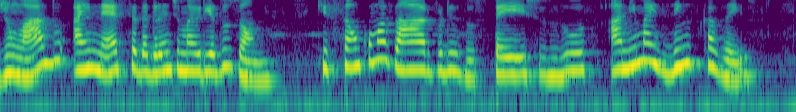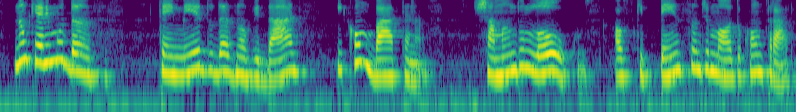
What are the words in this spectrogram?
De um lado, a inércia da grande maioria dos homens, que são como as árvores, os peixes, os animaizinhos caseiros. Não querem mudanças, têm medo das novidades e combatem-nas, chamando loucos aos que pensam de modo contrário.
